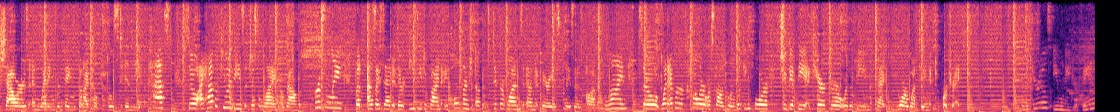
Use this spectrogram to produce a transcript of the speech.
showers and weddings and things that I've helped host in the past. So I have a few of these just lying around personally, but as I said, they're easy to find a whole bunch of different ones and various places online. So whatever color or style you are looking for to get the character or the theme that you're wanting to portray. For materials, you will need your fans,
